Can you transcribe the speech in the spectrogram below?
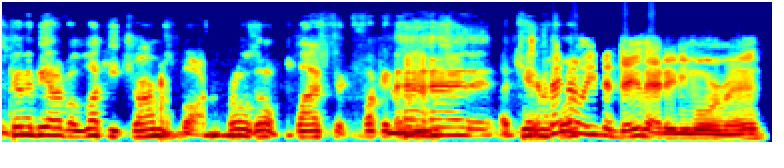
is going to be out of a Lucky Charms box. One of those little plastic fucking rings." A kid. they don't even do that anymore, man.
